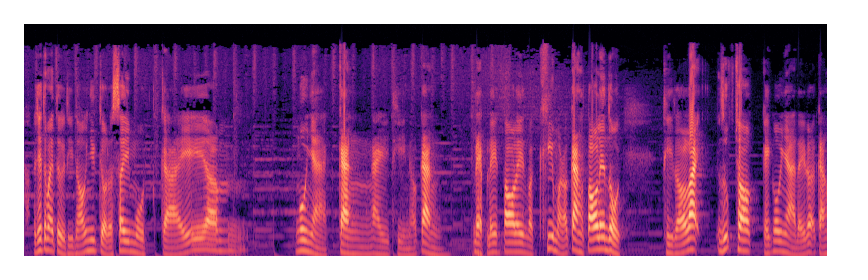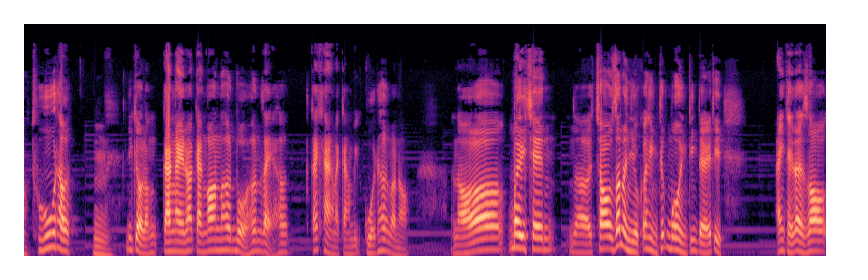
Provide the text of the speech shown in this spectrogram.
Ở trên thương mại điện tử thì nó như kiểu là xây một cái um, ngôi nhà càng ngày thì nó càng đẹp lên to lên và khi mà nó càng to lên rồi thì nó lại giúp cho cái ngôi nhà đấy nó lại càng thu hút hơn. Ừ. như kiểu là càng ngày nó càng ngon hơn bổ hơn rẻ hơn khách hàng lại càng bị cuốn hơn vào nó nó bay trên ờ, cho rất là nhiều các hình thức mô hình kinh tế thì anh thấy là do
